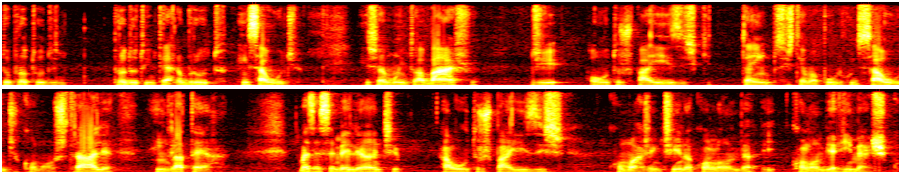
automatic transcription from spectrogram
do produto, interno bruto em saúde. Isso é muito abaixo de outros países que têm sistema público de saúde, como Austrália Inglaterra, mas é semelhante a outros países como Argentina, Colômbia, Colômbia e México.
